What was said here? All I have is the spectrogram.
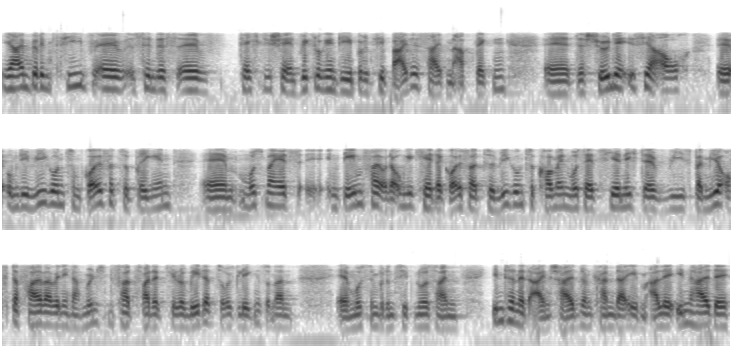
Ja, im Prinzip äh, sind es äh, technische Entwicklungen, die im Prinzip beide Seiten abdecken. Äh, das Schöne ist ja auch, äh, um die Wiegung zum Golfer zu bringen, äh, muss man jetzt in dem Fall oder umgekehrt der Golfer zur Wiegung zu kommen, muss jetzt hier nicht, äh, wie es bei mir oft der Fall war, wenn ich nach München fahre, 200 Kilometer zurücklegen, sondern er muss im Prinzip nur sein Internet einschalten und kann da eben alle Inhalte,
